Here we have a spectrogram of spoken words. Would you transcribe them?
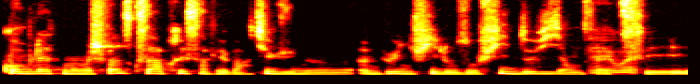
Complètement. Mais je pense que ça, après, ça fait partie d'une un peu une philosophie de vie, en fait. C'est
